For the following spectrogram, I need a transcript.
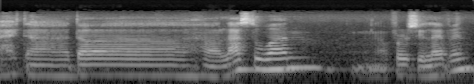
Right, uh, the uh, last one, uh, verse 11.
